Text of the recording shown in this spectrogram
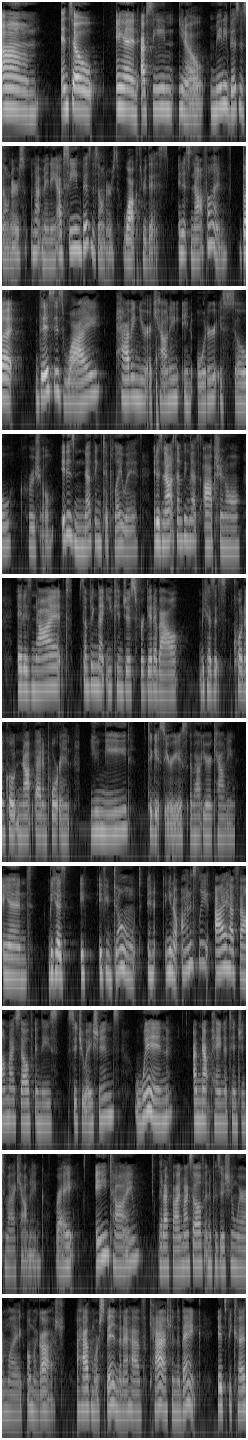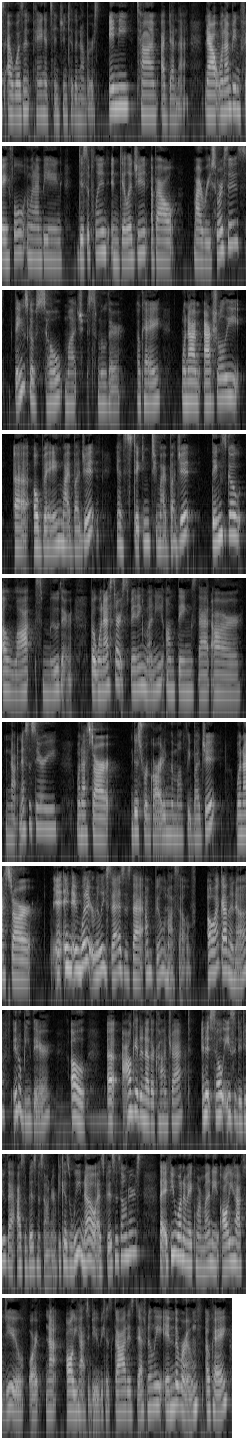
Um, and so, and I've seen, you know, many business owners, not many, I've seen business owners walk through this, and it's not fun. But this is why having your accounting in order is so crucial. It is nothing to play with, it is not something that's optional, it is not something that you can just forget about because it's quote unquote not that important. You need to get serious about your accounting. And because if if you don't and you know, honestly, I have found myself in these situations when I'm not paying attention to my accounting, right? Anytime that I find myself in a position where I'm like, "Oh my gosh, I have more spend than I have cash in the bank." It's because I wasn't paying attention to the numbers. Anytime I've done that. Now, when I'm being faithful and when I'm being disciplined and diligent about my resources, things go so much smoother. Okay. When I'm actually uh, obeying my budget and sticking to my budget, things go a lot smoother. But when I start spending money on things that are not necessary, when I start disregarding the monthly budget, when I start, and, and what it really says is that I'm feeling myself. Oh, I got enough. It'll be there. Oh, uh, I'll get another contract. And it's so easy to do that as a business owner because we know as business owners that if you want to make more money, all you have to do, or not all you have to do, because God is definitely in the room, okay?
